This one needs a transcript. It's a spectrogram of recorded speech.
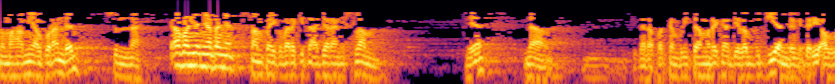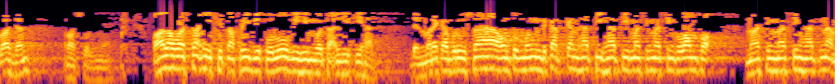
memahami Al-Quran dan Sunnah. Apa nyatanya? Sampai kepada kita ajaran Islam. Ya, nah kita dapatkan berita mereka dalam pujian dari Allah dan Rasulnya. Qala wasa'i fi tafribi qulubihim wa ta'lifiha. Dan mereka berusaha untuk mendekatkan hati-hati masing-masing kelompok, masing-masing hatnam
